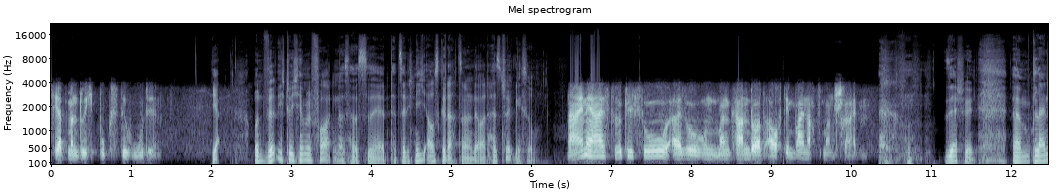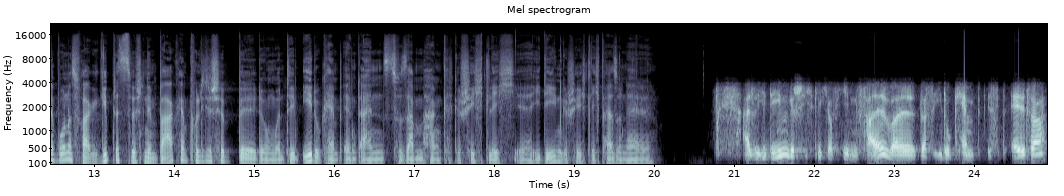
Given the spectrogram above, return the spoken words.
fährt man durch Buxtehude. Ja, und wirklich durch Himmelpforten. Das hast du ja tatsächlich nicht ausgedacht, sondern der Ort heißt wirklich so. Nein, er heißt wirklich so, also und man kann dort auch den Weihnachtsmann schreiben. Sehr schön. Ähm, kleine Bonusfrage: Gibt es zwischen dem Barcamp politische Bildung und dem EduCamp irgendeinen Zusammenhang geschichtlich, äh, ideengeschichtlich, personell? Also ideengeschichtlich auf jeden Fall, weil das EduCamp ist älter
